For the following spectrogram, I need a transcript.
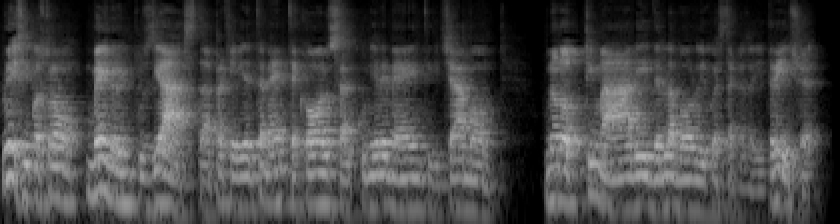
Lui si mostrò meno entusiasta perché evidentemente colse alcuni elementi, diciamo, non ottimali del lavoro di questa casa editrice.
